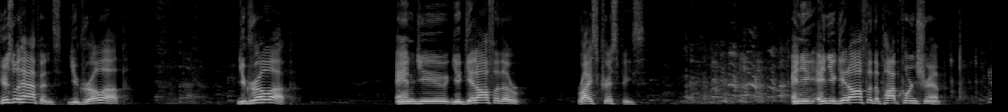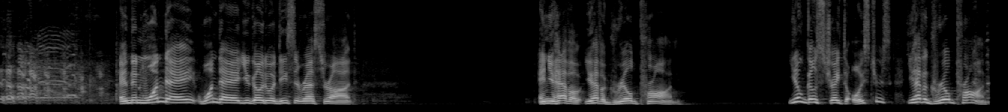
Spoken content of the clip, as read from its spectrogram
Here's what happens. You grow up. You grow up. And you, you get off of the Rice Krispies. And you, and you get off of the popcorn shrimp. And then one day, one day you go to a decent restaurant and you have a, you have a grilled prawn. You don't go straight to oysters, you have a grilled prawn.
